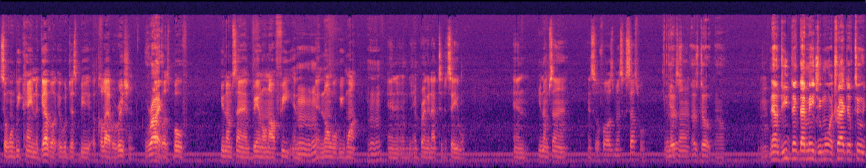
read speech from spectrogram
So when we came together, it would just be a collaboration Right. of us both. You know what I'm saying? Being on our feet and, Mhm. and knowing what we want hmm and, and bringing that to the table. And you know what I'm saying? And so far, it's been successful. You know what I'm saying? That's dope, man. Mhm. Now, do you think that made you more attractive to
